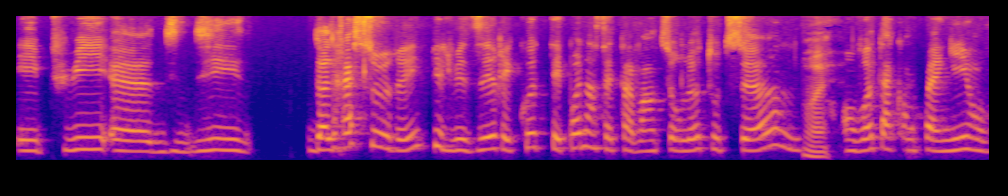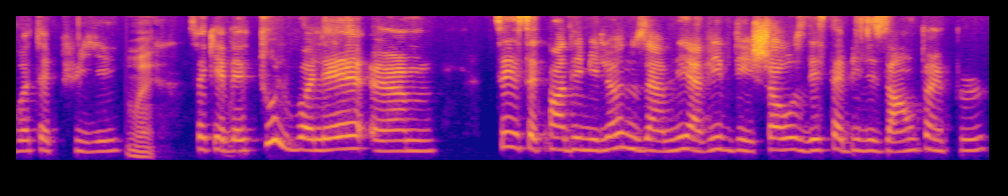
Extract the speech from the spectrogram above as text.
et puis euh, de le rassurer, puis lui dire, écoute, tu n'es pas dans cette aventure-là toute seule, on va t'accompagner, on va t'appuyer. C'est qu'il y avait tout le volet, euh, tu sais, cette pandémie-là nous a amené à vivre des choses déstabilisantes un peu.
